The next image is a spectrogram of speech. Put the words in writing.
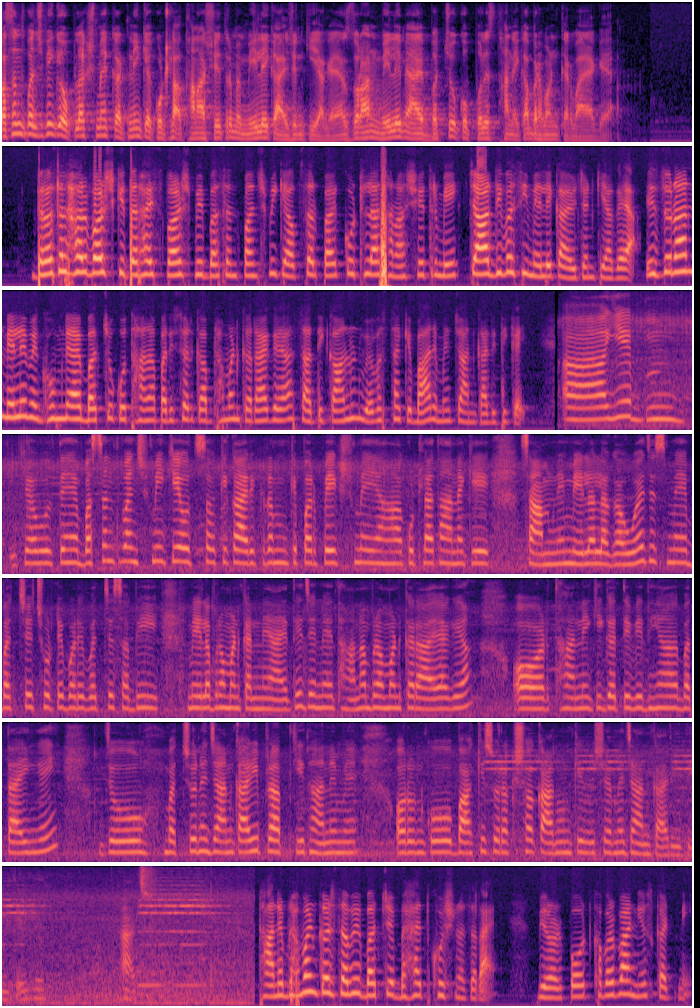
बसंत पंचमी के उपलक्ष्य में कटनी के कुठला थाना क्षेत्र में मेले का आयोजन किया गया। इस दौरान मेले में आए बच्चों को पुलिस थाने का भ्रमण करवाया गया। दरअसल हर वर्ष की तरह इस वर्ष भी बसंत पंचमी के अवसर पर कुठला थाना क्षेत्र में चार दिवसीय मेले का आयोजन किया गया। इस दौरान मेले में घूमने आए बच्चों को थाना परिसर का भ्रमण कराया गया। साथ ही कानून व्यवस्था के बारे में जानकारी दी गई। आ, ये क्या बोलते हैं बसंत पंचमी के उत्सव के कार्यक्रम के परिप्रेक्ष्य में यहाँ कुटला थाना के सामने मेला लगा हुआ है जिसमें बच्चे छोटे बड़े बच्चे सभी मेला भ्रमण करने आए थे जिन्हें थाना भ्रमण कराया गया और थाने की गतिविधियाँ बताई गई जो बच्चों ने जानकारी प्राप्त की थाने में और उनको बाकी सुरक्षा कानून के विषय में जानकारी दी गई है। आज। थाने भ्रमण कर सभी बच्चे बेहद खुश नज़र आए। Bureau report Khabarbar news Katni.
